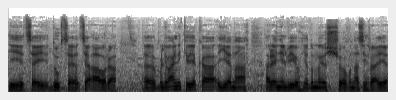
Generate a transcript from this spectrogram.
І цей дух, це, ця аура е, вболівальників, яка є на арені Львів. Я думаю, що вона зіграє е,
